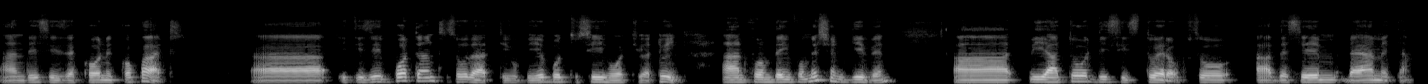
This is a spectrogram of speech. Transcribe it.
and this is a conical part. Uh, it is important so that you'll be able to see what you are doing. And from the information given, we are told this is 12. So have the same diameter.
